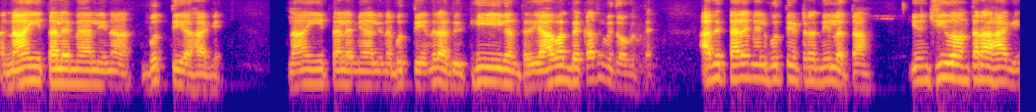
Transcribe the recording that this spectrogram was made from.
ನಾಯಿ ತಲೆ ಮೇಲಿನ ಬುತ್ತಿಯ ಹಾಗೆ. ನಾಯಿ ತಲೆ ಮ್ಯಾಲಿನ ಬುತ್ತಿ ಅಂದ್ರೆ ಅದು ಹೀಗಂತ ಯಾವಾಗ ಬೇಕಾದ್ರೂ ಬಿದ್ದೋಗುತ್ತೆ. ಅದಕ್ಕೆ ತಲೆ ಮೇಲೆ ಬುತ್ತಿ ಇಟ್ಟರೆ ನಿಲ್ಲತ್ತಾ? ಇವನ್ ಜೀವ ಒಂಥರ ಹಾಗೆ.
